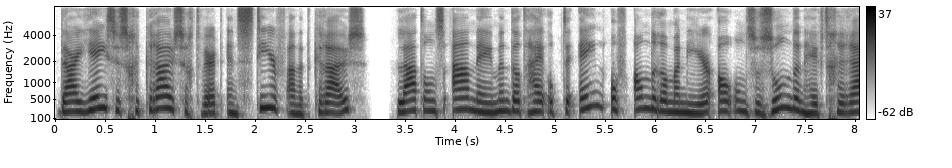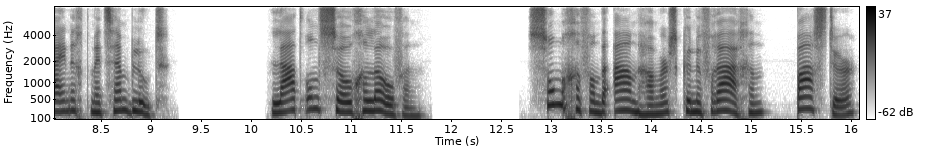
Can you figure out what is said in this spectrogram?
daar Jezus gekruisigd werd en stierf aan het kruis, laat ons aannemen dat Hij op de een of andere manier al onze zonden heeft gereinigd met zijn bloed. Laat ons zo geloven. Sommige van de aanhangers kunnen vragen: Pastor,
